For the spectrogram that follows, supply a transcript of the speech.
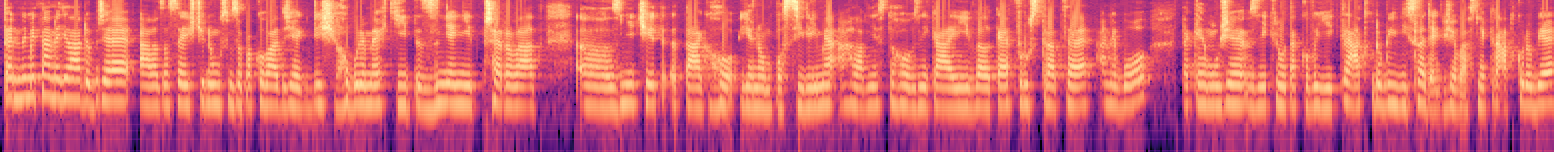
Ten limit nám nedělá dobře, ale zase ještě jednou musím zopakovat, že když ho budeme chtít změnit, přervat, uh, zničit, tak ho jenom posílíme a hlavně z toho vznikají velké frustrace, anebo také může vzniknout takový krátkodobý výsledek, že vlastně krátkodobě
